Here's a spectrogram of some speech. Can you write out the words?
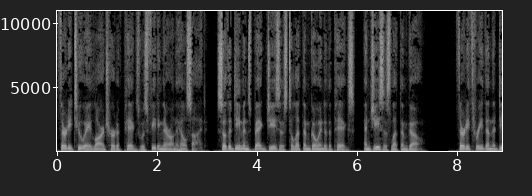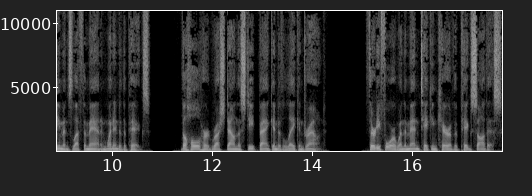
32 A large herd of pigs was feeding there on the hillside, so the demons begged Jesus to let them go into the pigs, and Jesus let them go. 33 Then the demons left the man and went into the pigs. The whole herd rushed down the steep bank into the lake and drowned. 34 When the men taking care of the pigs saw this,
